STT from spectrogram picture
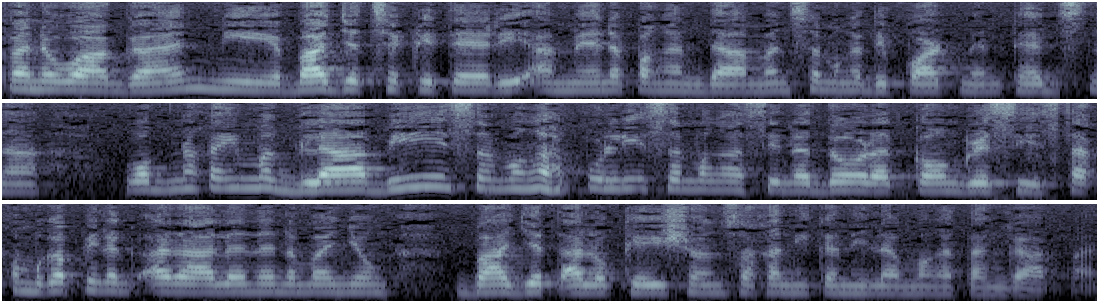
panawagan ni Budget Secretary Amena Pangandaman sa mga department heads na wag na kayong maglabi sa mga pulis, sa mga senador at kongresista. Kumbaga pinag-aralan na naman yung budget allocation sa kani-kanilang mga tanggapan.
